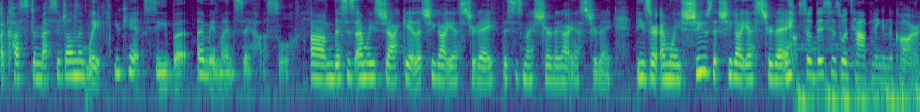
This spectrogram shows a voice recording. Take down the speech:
a custom message on them. Wait, you can't see, but I made mine say hustle. Um, this is Emily's jacket that she got yesterday. This is my shirt I got yesterday. These are Emily's shoes that she got yesterday. So this is what's happening in the car.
